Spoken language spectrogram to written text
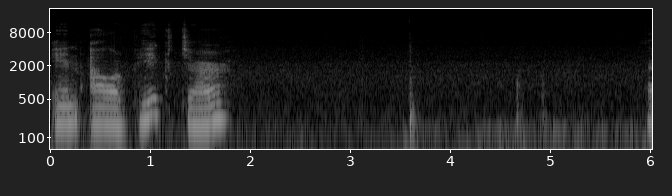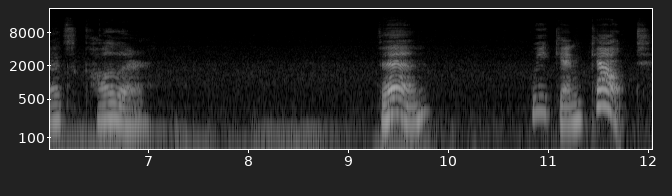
in our picture? Let's color. Then we can count.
